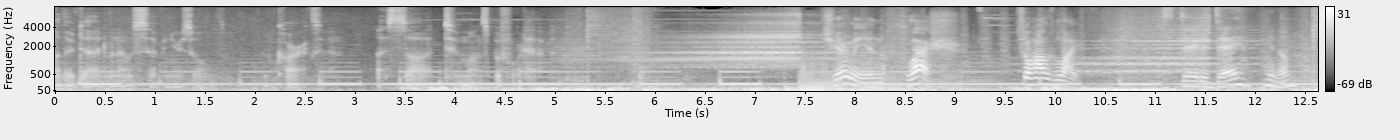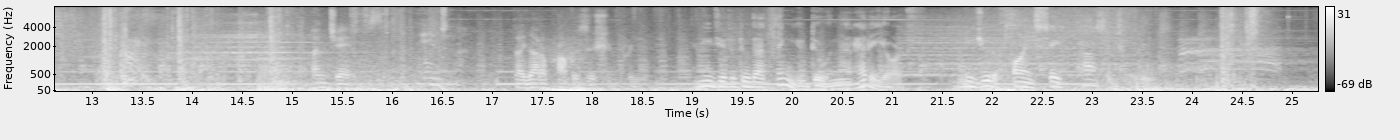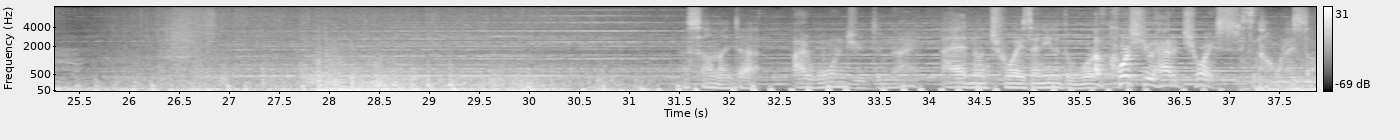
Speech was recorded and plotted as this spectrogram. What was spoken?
mother died when I was seven years old in a car accident. I saw it two months before it happened. Jimmy in the flesh. So how's life? It's day to day, you know. I'm James. Angela. I got a proposition for you. I need you to do that thing you do in that head of yours. I need you to find safe passage for these. Saw my dad. I warned you, didn't I? I had no choice. I needed the work. Of course you had a choice. It's not what I saw.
